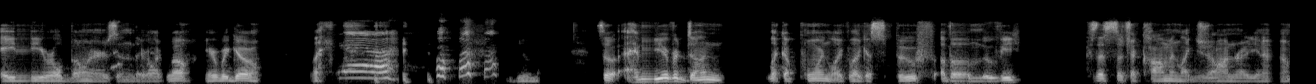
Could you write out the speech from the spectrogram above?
eighty year old boners, and they're like, "Well, here we go." Like, Yeah. so have you ever done like a porn, like like a spoof of a movie? Because that's such a common like genre, you know. Uh,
